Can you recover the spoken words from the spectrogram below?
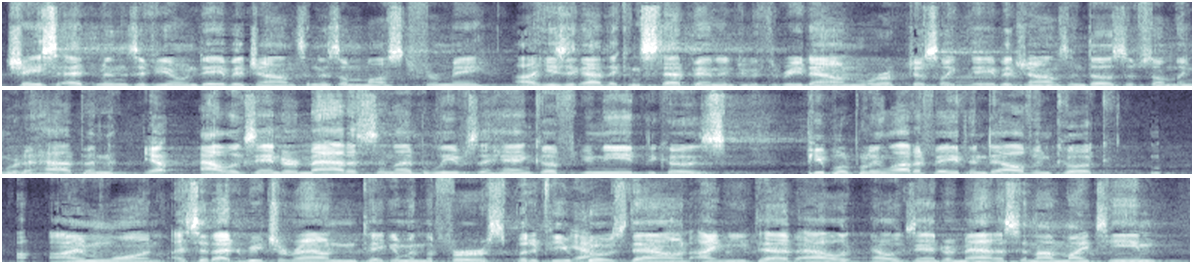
Chase Edmonds, if you own David Johnson, is a must for me. Uh, he's a guy that can step in and do three down work just like David Johnson does if something were to happen. Yep. Alexander Mattison, I believe, is a handcuff you need because people are putting a lot of faith in Dalvin Cook. I- I'm one. I said I'd reach around and take him in the first, but if he Yeah. goes down, I need to have Ale- Alexander Mattison on my team.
